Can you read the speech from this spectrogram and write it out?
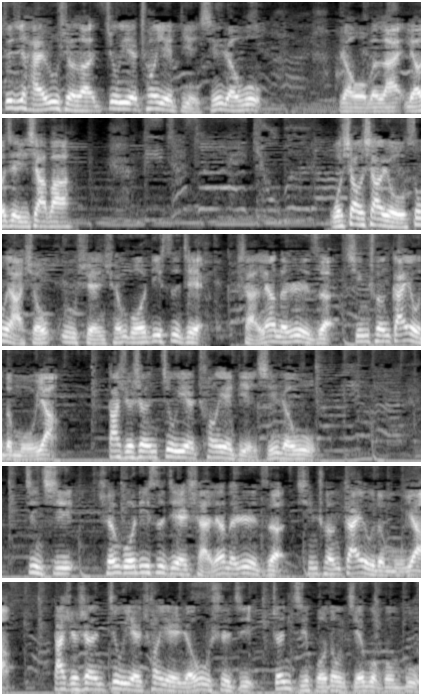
最近还入选了就业创业典型人物，让我们来了解一下吧。我校校友宋亚雄入选全国第四届“闪亮的日子，青春该有的模样”大学生就业创业典型人物。近期，全国第四届“闪亮的日子，青春该有的模样”。大学生就业创业人物事迹征集活动结果公布，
